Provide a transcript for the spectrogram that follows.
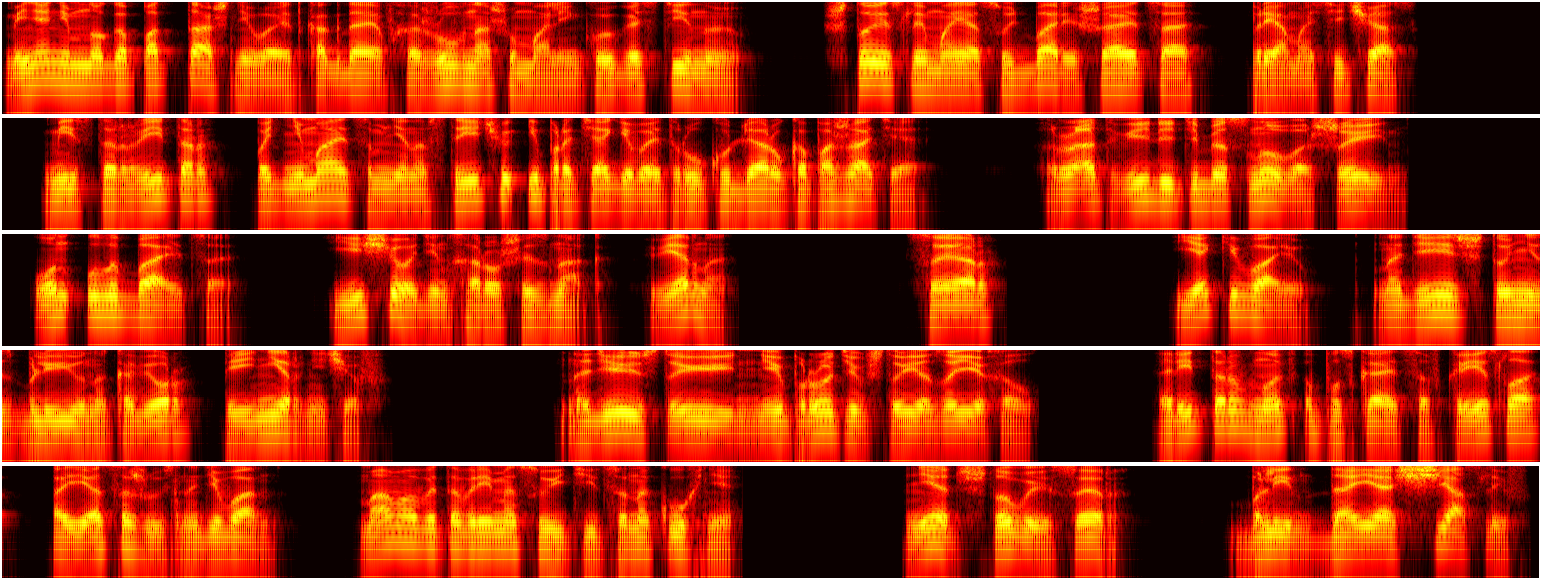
Меня немного подташнивает, когда я вхожу в нашу маленькую гостиную. Что если моя судьба решается прямо сейчас? Мистер Риттер поднимается мне навстречу и протягивает руку для рукопожатия. «Рад видеть тебя снова, Шейн», он улыбается. Еще один хороший знак, верно? Сэр. Я киваю, надеясь, что не сблюю на ковер, перенервничав. Надеюсь, ты не против, что я заехал? Риттер вновь опускается в кресло, а я сажусь на диван. Мама в это время суетится на кухне. «Нет, что вы, сэр. Блин, да я счастлив!»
